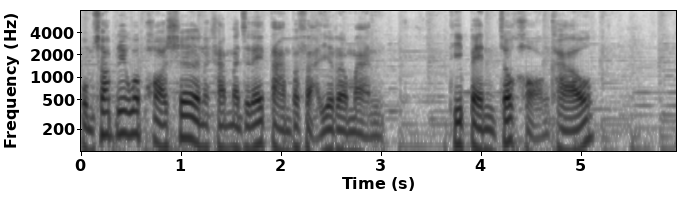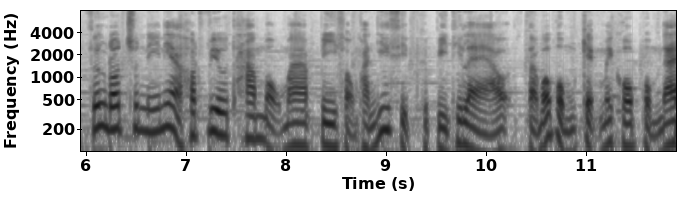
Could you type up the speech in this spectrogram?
ผมชอบเรียกว่า Porsche นะครับ มันจะได้ตามภาษาเยอรมันที่เป็นเจ้าของเขา ซึ่งรถชุดนี้เนี่ย Hot Wheels ทำออกมาปี 2020 คือปีที่แล้ว แต่ว่าผมเก็บไม่ครบ ผมได้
